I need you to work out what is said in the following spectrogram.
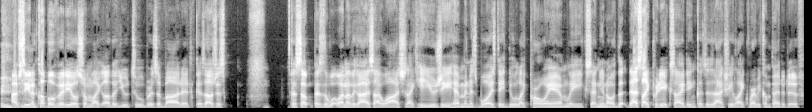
I've seen a Mhm. couple of videos from like other YouTubers about it because I was just because because one of the guys I watch like he usually him and his boys they do like pro am leagues and you know th- that's like pretty exciting because it's actually like very competitive.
